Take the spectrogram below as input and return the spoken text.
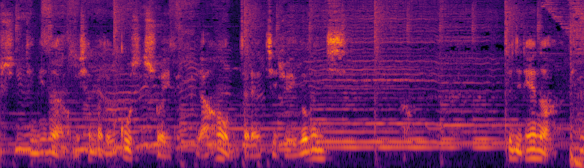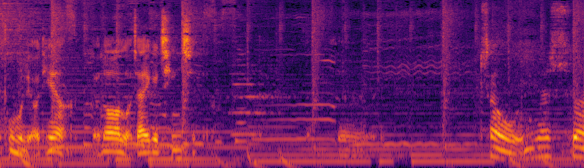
事。今天呢，我们先把这个故事说一遍，然后我们再来解决一个问题。这几天呢，听父母聊天啊，聊到老家一个亲戚，嗯，算我应该算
